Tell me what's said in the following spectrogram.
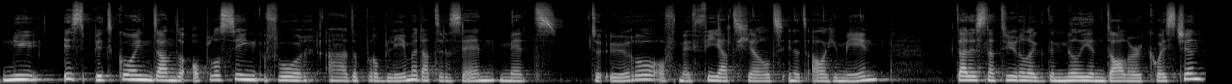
Nu, is Bitcoin dan de oplossing voor uh, de problemen dat er zijn met de euro of met fiat geld in het algemeen? Dat is natuurlijk de million dollar question.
